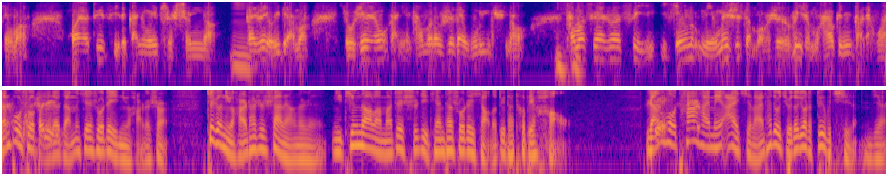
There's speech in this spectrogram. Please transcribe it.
情嘛，我也对自己的感触也挺深的。嗯但是有一点嘛，有些人我感觉他们都是在无理取闹。他们虽然说自己已经明白是怎么回事，为什么还要给你打电话？咱不说别的，咱们先说这女孩的事儿。这个女孩她是善良的人，你听到了吗？这十几天她说这小子对她特别好，然后她还没爱起来，她就觉得有点对不起人家，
